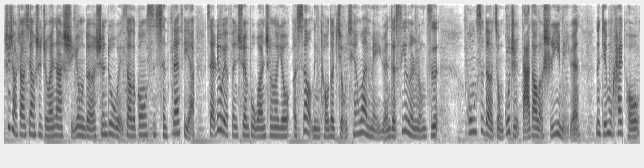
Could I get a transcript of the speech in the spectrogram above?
市场上像是 Joanna 使用的深度伪造的公司 Synthesia，在六月份宣布完成了由 Accel 领投的九千万美元的 C 轮融资，公司的总估值达到了十亿美元。那节目开头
